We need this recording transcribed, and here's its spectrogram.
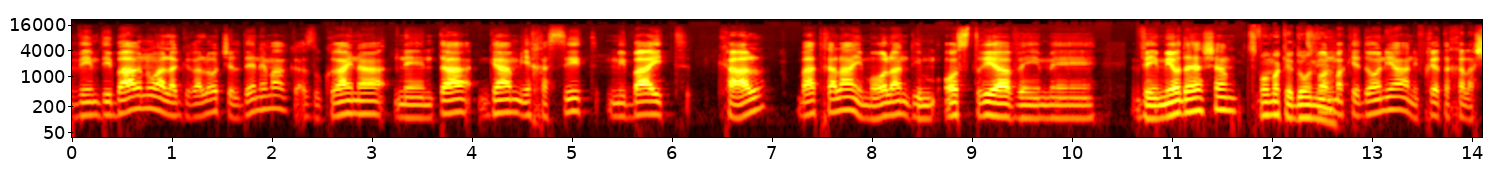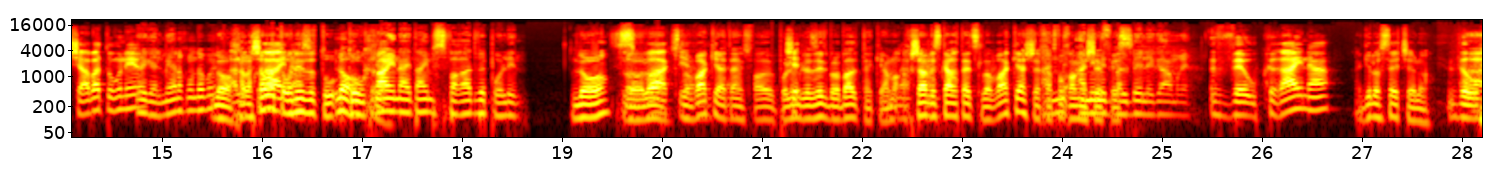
ואם דיברנו על הגרלות של דנמרק, אז אוקראינה נהנתה גם יחסית מבית קל בהתחלה, עם הולנד, עם אוסטריה ועם... אה, ועם מי עוד היה שם? צפון מקדוניה. צפון מקדוניה, הנבחרת החלשה בטורניר. רגע, על מי אנחנו מדברים? לא, על חלשה אוקראינה. בטורניר זה לא, טורקיה. אוקראינה הייתה עם ספרד ופולין. לא, לא, לא, סלובקיה הייתה. עם ספרד ופולין, בגלל זה התבלבלת, כי נכון. עכשיו הזכרת את סלובקיה שחטפו אני- 5-0. אני מתבלבל לגמרי. ואוקראינה, הגיל עושה את שלו. ואוק...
